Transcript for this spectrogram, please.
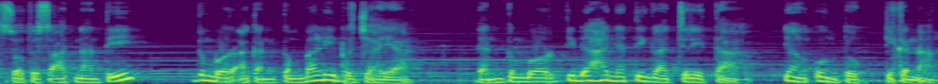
suatu saat nanti Gembor akan kembali berjaya dan Gembor tidak hanya tinggal cerita yang untuk dikenang.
